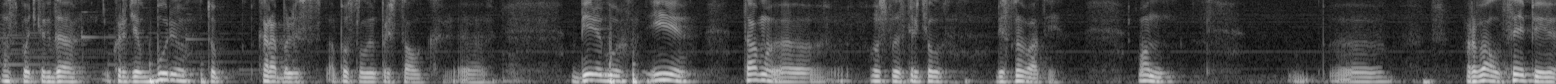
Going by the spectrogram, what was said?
Господь, когда укротил бурю, то корабль с апостолами пристал к э, берегу, и там э, Господа встретил бесноватый. Он э, рвал цепи,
